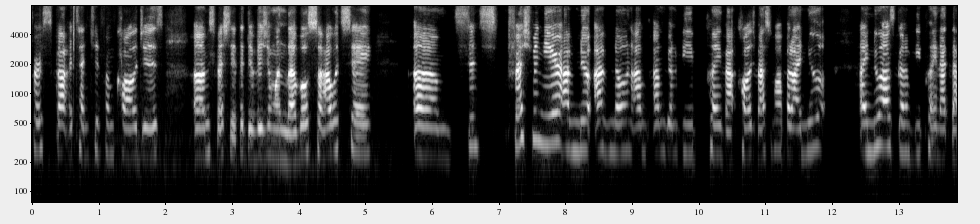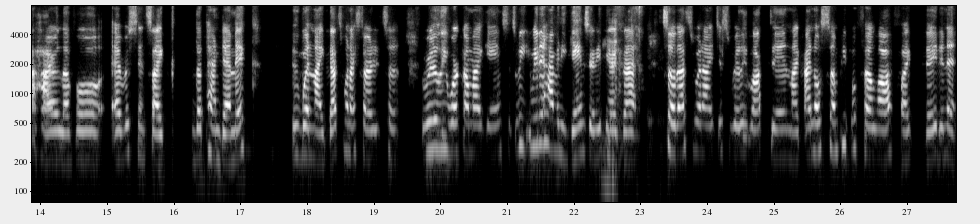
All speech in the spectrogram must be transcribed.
first got attention from colleges, um, especially at the Division One level. So I would say um, since freshman year, I've knew I've known I'm I'm gonna be playing back college basketball, but I knew I knew I was gonna be playing at that higher level ever since like the pandemic. When like that's when I started to really work on my game since we, we didn't have any games or anything yeah. like that. So that's when I just really locked in. Like I know some people fell off, like they didn't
